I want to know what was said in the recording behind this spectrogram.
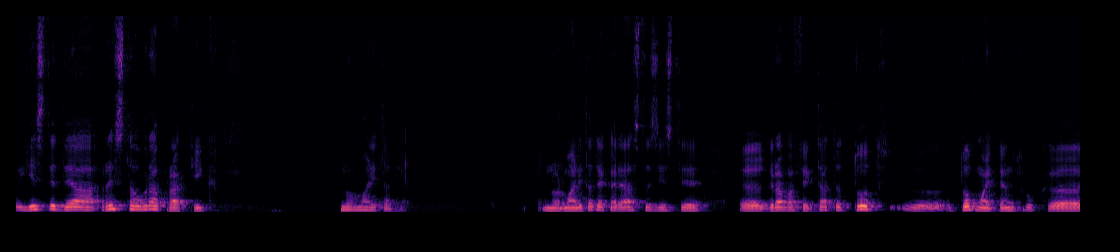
este de a restaura, practic, normalitatea. Normalitatea care astăzi este Uh, grav afectată, tot, uh, tocmai pentru că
